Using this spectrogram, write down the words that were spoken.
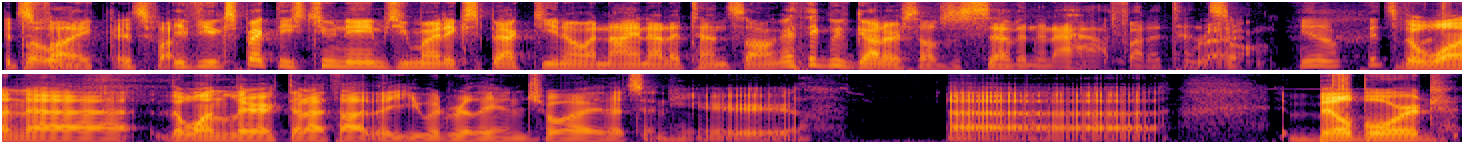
It's fun. like, it's fun. If you expect these two names, you might expect you know a nine out of ten song. I think we've got ourselves a seven and a half out of ten Right. song. You know, it's the fun. one, uh, the one lyric that I thought that you would really enjoy that's in here, uh, Billboard.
